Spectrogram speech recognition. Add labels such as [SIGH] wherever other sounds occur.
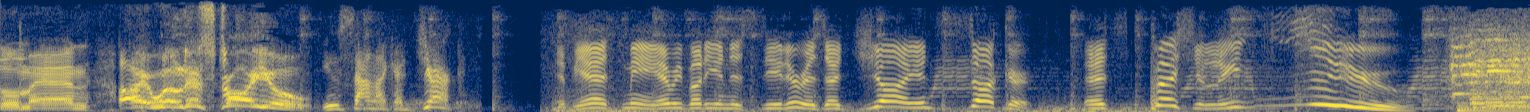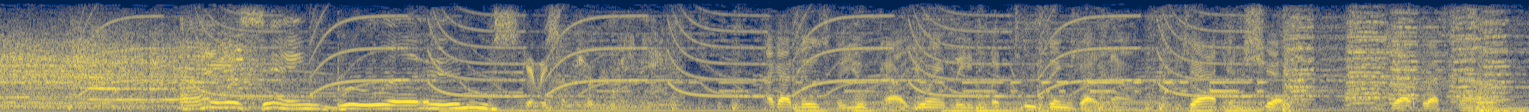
little man. I will destroy you! You sound like a jerk. If you ask me, everybody in this theater is a giant sucker. Especially you. I was saying, Brewers. Give me some sugar, baby. I got news for you, pal. You ain't leading but two things right now Jack and shit. Jack left town.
